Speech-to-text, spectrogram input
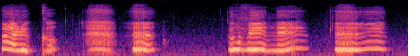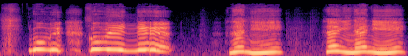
マルコ。ごめんね。ごめん、ごめんね。何？何？何？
